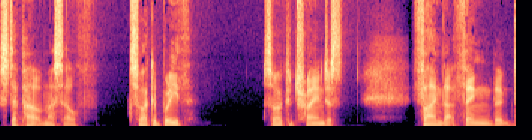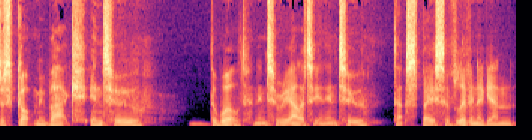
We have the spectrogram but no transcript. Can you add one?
step out of myself, so I could breathe, so I could try and just find that thing that just got me back into the world and into reality and into that space of living again.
